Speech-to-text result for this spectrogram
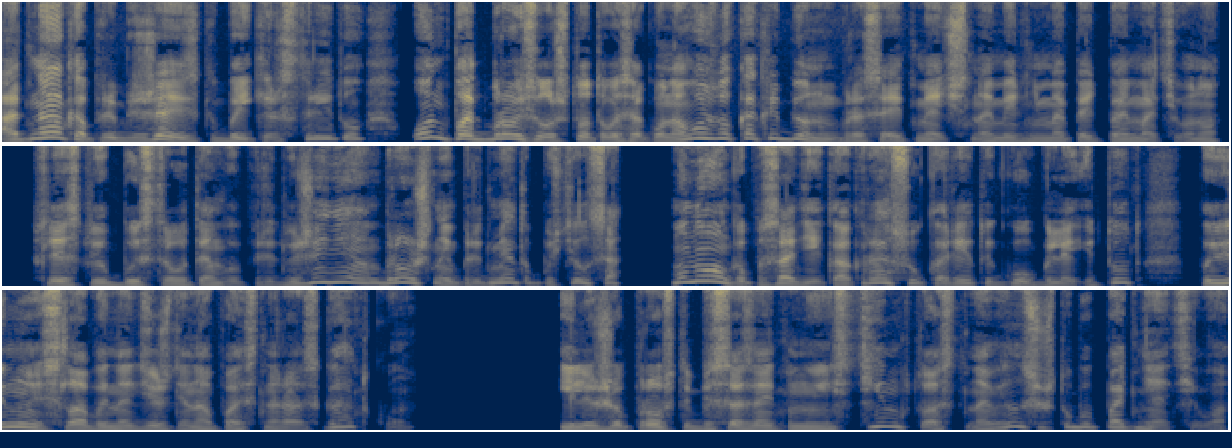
Однако, приближаясь к Бейкер-стриту, он подбросил что-то высоко на воздух, как ребенок бросает мяч с намерением опять поймать его, но Вследствие быстрого темпа передвижения брошенный предмет опустился много посади, как раз у кареты Гоголя, и тот, повинуясь слабой надежде напасть на разгадку, или же просто бессознательному инстинкту остановился, чтобы поднять его.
